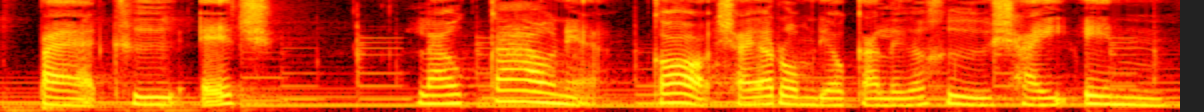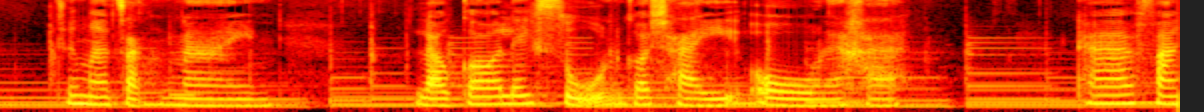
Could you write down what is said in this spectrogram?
8 คือ H แล้ว 9 เนี่ย ก็ใช้อารมณ์เดียวกันเลยก็คือใช้ N ซึ่งมาจาก9แล้วก็เลข 0 ก็ใช้ O นะคะ ถ้าฟัง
